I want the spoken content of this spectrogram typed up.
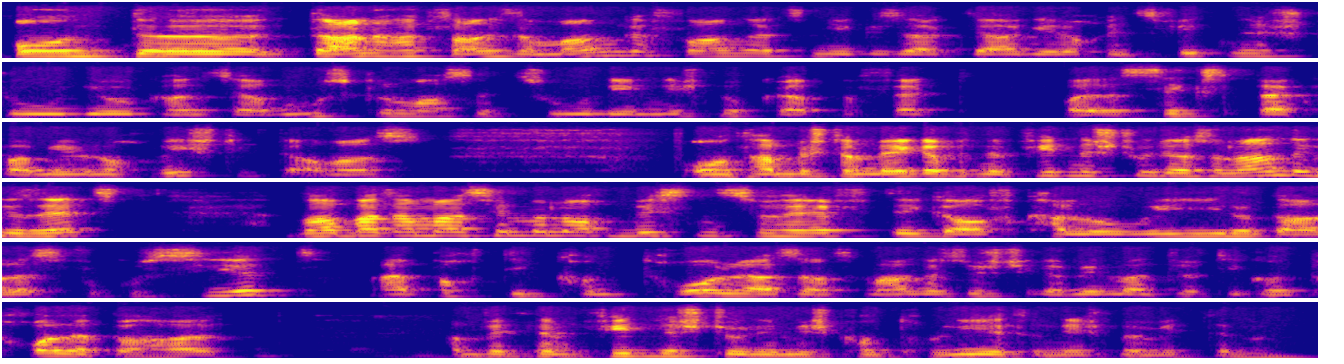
Und äh, dann hat es langsam angefangen, hat es mir gesagt, ja, geh doch ins Fitnessstudio, kannst ja Muskelmasse zunehmen, nicht nur Körperfett, weil das Sixpack war mir noch wichtig damals. Und habe mich dann mega mit dem Fitnessstudio auseinandergesetzt, war aber damals immer noch ein bisschen zu heftig auf Kalorien und alles fokussiert. Einfach die Kontrolle, also als Magersüchtiger will man natürlich die Kontrolle behalten. Habe mit dem Fitnessstudio mich kontrolliert und nicht mehr mit dem,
